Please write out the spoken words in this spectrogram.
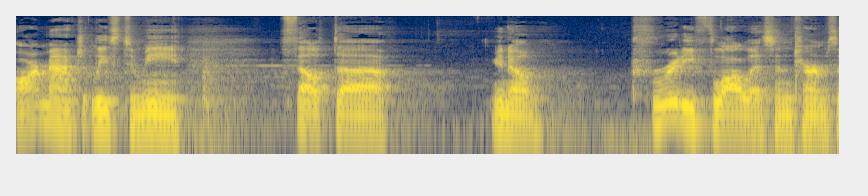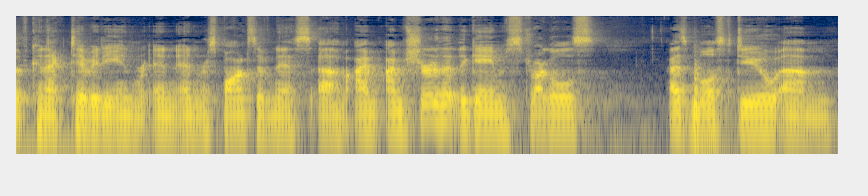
our match at least to me felt uh, you know pretty flawless in terms of connectivity and, and, and responsiveness. Um, I'm, I'm sure that the game struggles as most do um,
